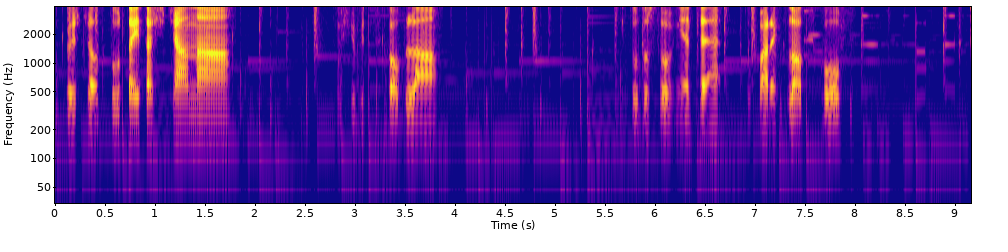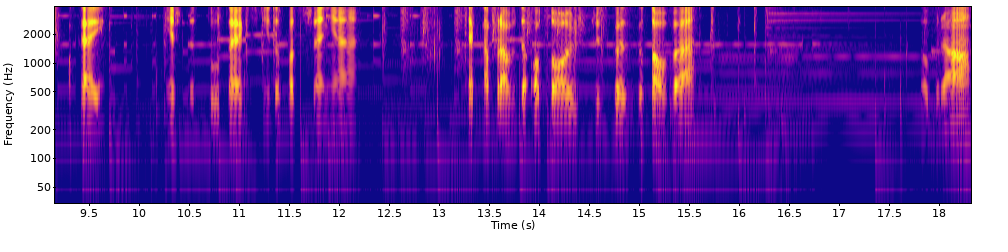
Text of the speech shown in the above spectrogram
Tylko jeszcze od tutaj ta ściana. Musi być z kobla. I tu dosłownie te, tu parę klocków. Okej. Jeszcze tutaj jakieś niedopatrzenie. Tak naprawdę o to już wszystko jest gotowe. Dobra.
